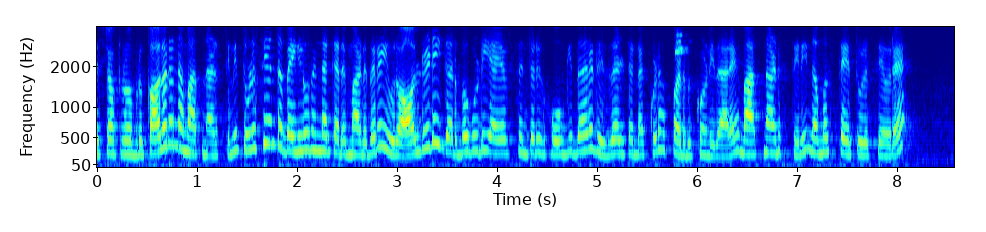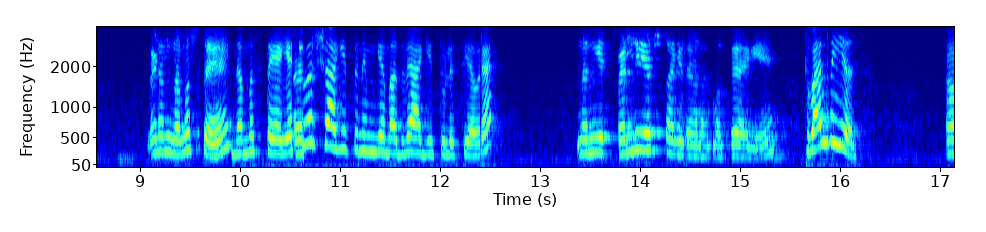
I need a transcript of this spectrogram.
ಎಸ್ ಡಾಕ್ಟರ್ ಒಬ್ರು ಕಾಲರ್ ಅನ್ನ ಮಾತನಾಡ್ತೀನಿ ತುಳಸಿ ಅಂತ ಬೆಂಗಳೂರಿಂದ ಕರೆ ಮಾಡಿದರೆ ಇವರು ಆಲ್ರೆಡಿ ಗರ್ಭಗುಡಿ ಐ ಎಫ್ಗೆ ಹೋಗಿದ್ದಾರೆ ರಿಸಲ್ಟ್ ಅನ್ನ ಕೂಡ ಪಡೆದುಕೊಂಡಿದ್ದಾರೆ. ಮಾತನಾಡಿಸ್ತೀನಿ. ನಮಸ್ತೆ ತುಳಸಿ ಅವರೇ. ಮೇಡಮ್ ನಮಸ್ತೆ. ನಮಸ್ತೆ. ಎಷ್ಟು ವರ್ಷ ಆಗಿತ್ತು ನಿಮ್ಗೆ ಮದ್ವೆ ಆಗಿತ್ತು ತುಳಸಿ ಅವರೇ? ನನಗೆ ಟ್ವೆಲ್ ಇಯರ್ಸ್ ಆಗಿದೆ ಮೇಡಮ್ ಮದುವೆ ಆಗಿ. ಟ್ವೆಲ್ವ್ ಇಯರ್ಸ್ ಹಾ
